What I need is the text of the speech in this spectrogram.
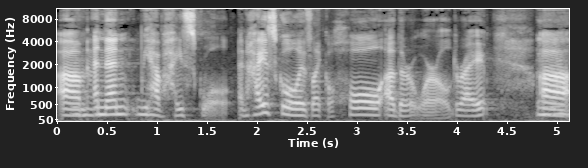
Um, And then we have high school, and high school is like a whole other world, right? Uh,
